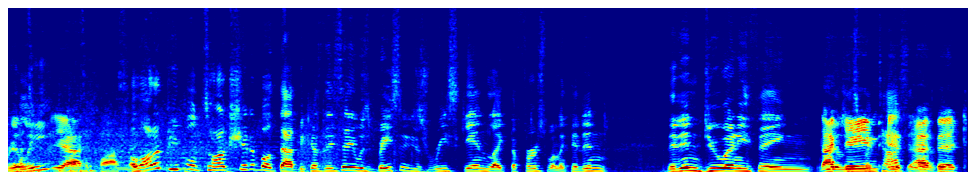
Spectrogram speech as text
Really? Yeah. That's a classic. A lot of people talk shit about that because they say it was basically just reskinned like the first one. Like they didn't, they didn't do anything. That really game is spectacular with epic.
